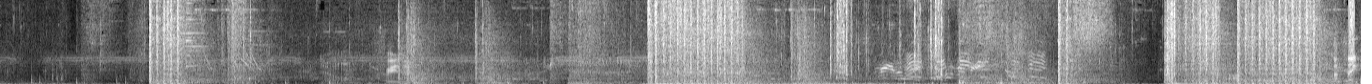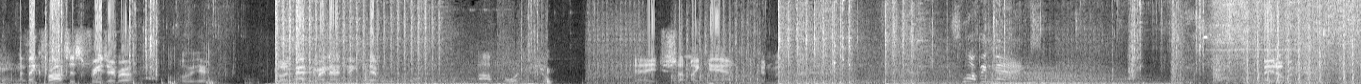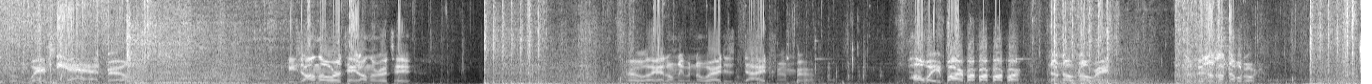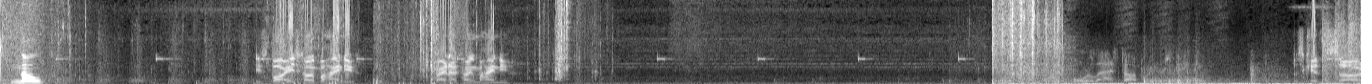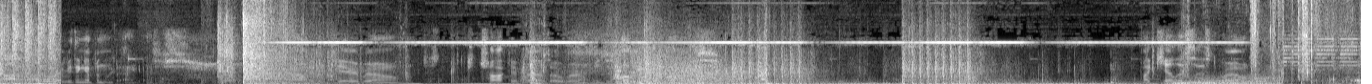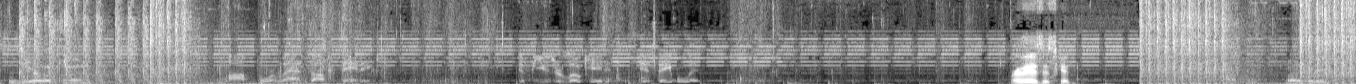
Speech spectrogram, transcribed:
Yo, freezer. I think I think Frost is freezer, bro. Over here. Going bathroom right now, I think. Yep. Op 4 neutral. Yeah, he just shot my cam. I couldn't move. Swapping mags! Made over here. Bro, Where's he at, bro? He's on the rotate, on the rotate. Bro, like I don't even know where I just died from, bro. Hallway, bar, bar, bar, bar, bar. No, no, no, Ray. The visual's on double door. No. Bar, he's coming behind you. Right now, coming behind you. Four last operators standing. This kid sucks. Everything up in the back. I, just, I don't even care, bro. Just chalk it that's over. You just love My kill assist, bro. That's a zero, man. located. Disable it. Where is this kid? Where is he?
